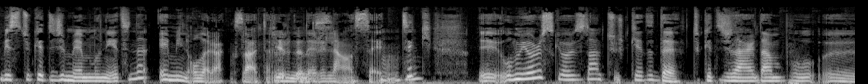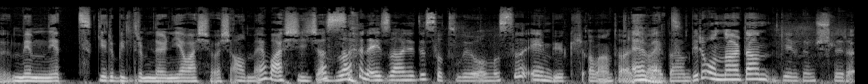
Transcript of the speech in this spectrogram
biz tüketici memnuniyetinden emin olarak zaten Girdiniz. ürünleri lanse ettik. Hı hı. Ee, umuyoruz ki o yüzden Türkiye'de de tüketicilerden bu e, memnuniyet geri bildirimlerini yavaş yavaş almaya başlayacağız. Zaten eczanede satılıyor olması en büyük avantajlardan evet. biri. Onlardan geri dönüşleri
